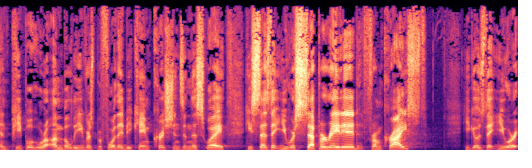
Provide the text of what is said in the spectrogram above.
and people who were unbelievers before they became Christians in this way. He says that you were separated from Christ. He goes that you are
